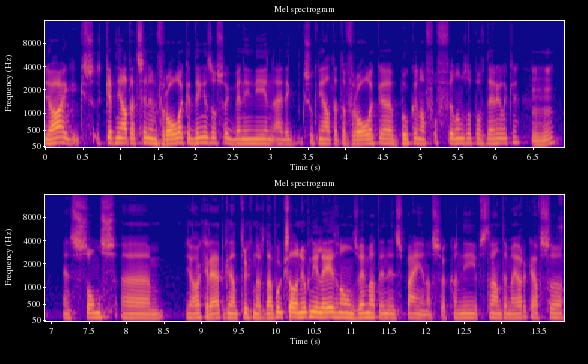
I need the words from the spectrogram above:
Ja, ik, ik, ik heb niet altijd zin in vrolijke dingen of zo. Ik, ben niet in, ik zoek niet altijd de vrolijke boeken of, of films op of dergelijke. Mhm. En soms ehm, ja, grijp ik dan terug naar dat boek. Ik zal het nu ook niet lezen aan een zwembad in, in Spanje of zo. Ik ga niet op het strand in Mallorca of zo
